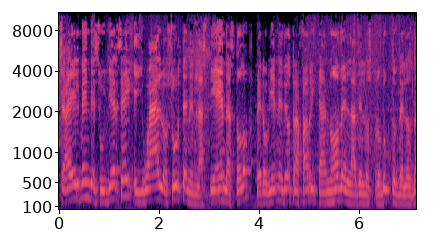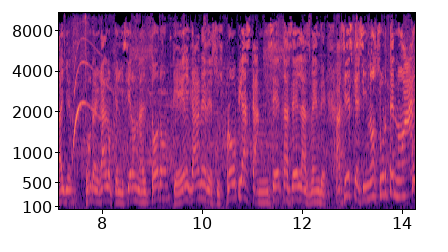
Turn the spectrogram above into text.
O sea, él vende su jersey e igual lo surten en las tiendas, todo, pero viene de otra fábrica, no de la de los productos de los Dodgers. Un regalo que le hicieron al toro, que él gane de sus propias camisetas, él las vende. Así es que si no surte, no hay.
